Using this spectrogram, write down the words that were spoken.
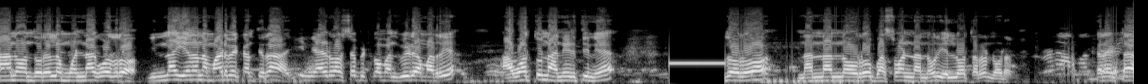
ನಾನು ಅಂದವರೆಲ್ಲ ಮಣ್ಣಾಗ ಹೋದ್ರು. ಇನ್ನ ಏನನ್ನ ಮಾಡ್ಬೇಕಂತೀರಾ? ಇನ್ ಎರಡು ವರ್ಷ ಬಿಟ್ಕೊಂಡ್ ಬಂದ್ ವಿಡಿಯೋ ಮಾಡ್ರಿ. ಅವತ್ತು ನಾನು ಇರ್ತೀನಿ. ನನ್ನನ್ನವರು ಬಸವಣ್ಣನವ್ರು ಎಲ್ಲೋ ತರ ನೋಡೋಣ. ಕರೆಕ್ಟಾ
